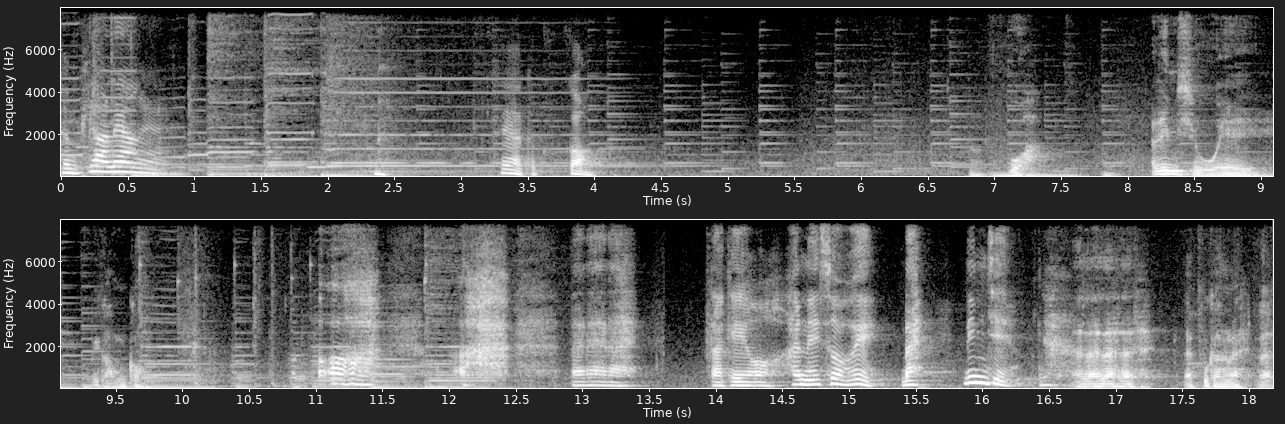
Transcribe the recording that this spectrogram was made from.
很漂亮哎。这也得讲，哇啊，啊你唔是有话要甲我讲？啊啊啊！来来来，大家哦，喊你做伙来林姐。来来来来来，来富康来来。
